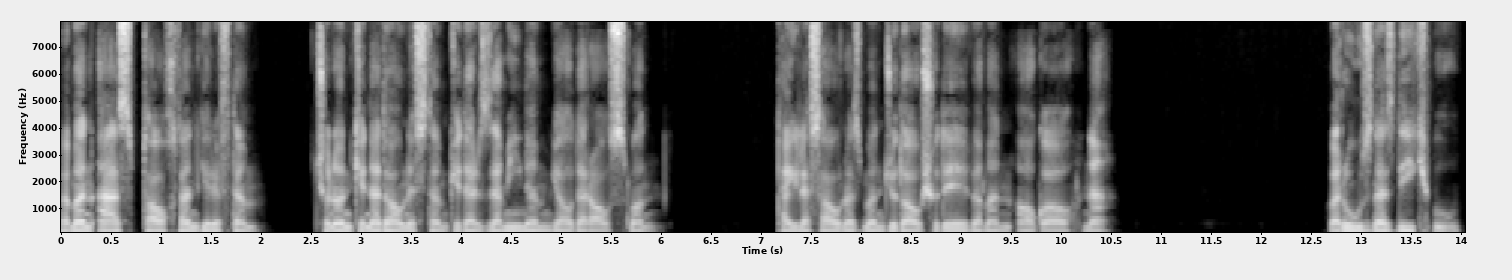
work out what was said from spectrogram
و من اسب تاختن گرفتم چنانکه ندانستم که در زمینم یا در آسمان. طیلسان از من جدا شده و من آگاه نه. و روز نزدیک بود.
